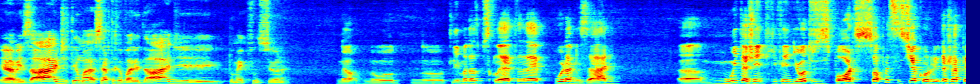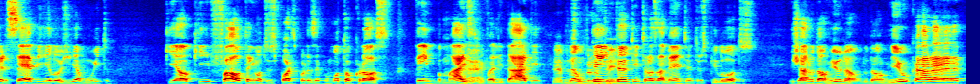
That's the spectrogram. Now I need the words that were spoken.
É amizade, tem uma certa rivalidade, como é que funciona? Não, no, no clima das bicicletas é pura amizade. Ah, muita gente que vem de outros esportes só para assistir a corrida já percebe e elogia muito, que é o que falta em outros esportes, por exemplo, o motocross tem mais É. rivalidade, É, não tem tanto entrosamento entre os pilotos. Já no downhill não, no downhill, cara, é,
